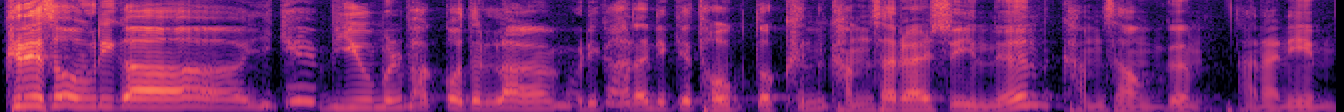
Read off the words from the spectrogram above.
그래서 우리가 이게 미움을 받거들랑 우리가 하나님께 더욱더 큰 감사를 할 수 있는 감사원금 하나님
